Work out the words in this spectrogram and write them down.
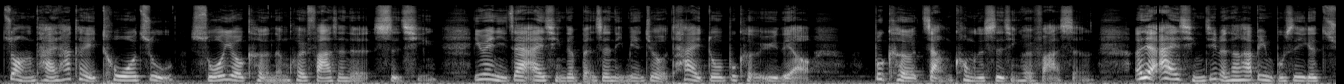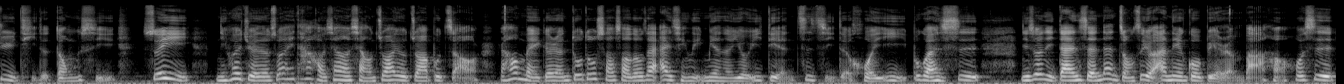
状态，它可以拖住所有可能会发生的事情，因为你在爱情的本身里面就有太多不可预料、不可掌控的事情会发生，而且爱情基本上它并不是一个具体的东西，所以你会觉得说，哎，他好像想抓又抓不着。然后每个人多多少少都在爱情里面呢，有一点自己的回忆，不管是你说你单身，但总是有暗恋过别人吧，哈，或是。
